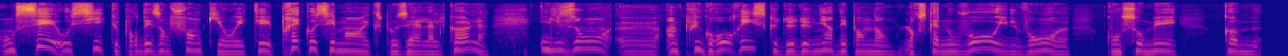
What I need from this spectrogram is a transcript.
on sait aussi que pour des enfants qui ont été précocement exposés à l'alcool, ils ont euh, un plus gros risque de devenir dépendants. Lorsqu'à nouveau, ils vont euh, consommer comme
